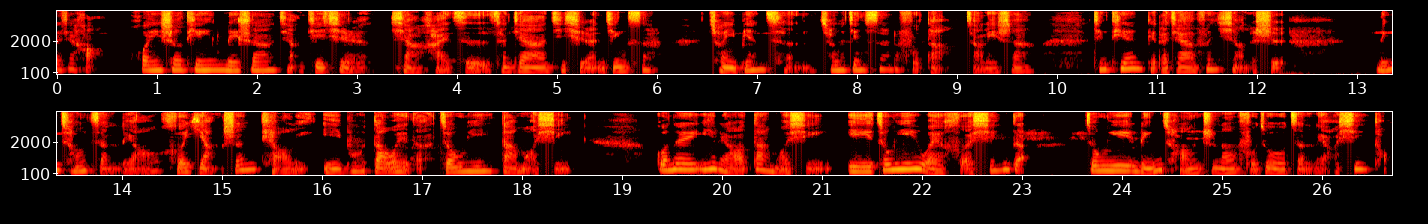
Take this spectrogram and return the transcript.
大家好，欢迎收听丽莎讲机器人，向孩子参加机器人竞赛、创意编程、创客竞赛的辅导，找丽莎。今天给大家分享的是临床诊疗和养生调理一步到位的中医大模型。国内医疗大模型以中医为核心的中医临床智能辅助诊疗系统。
